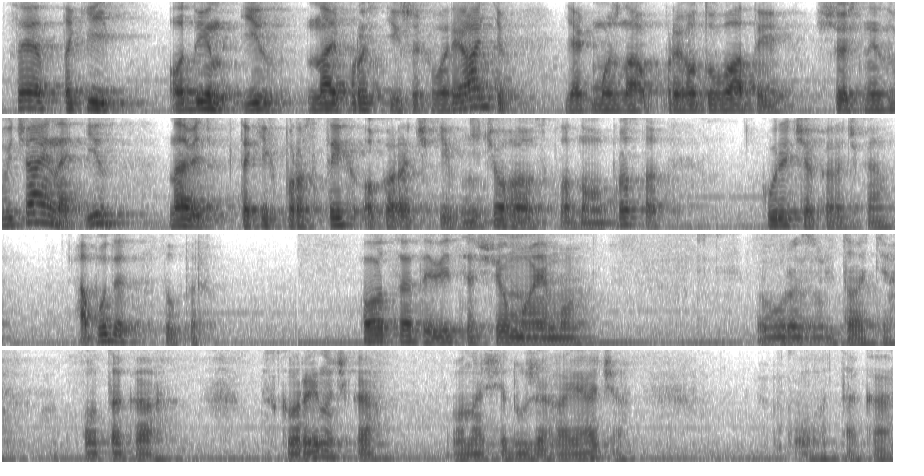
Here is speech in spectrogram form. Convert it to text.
Це такий один із найпростіших варіантів, як можна приготувати щось незвичайне із навіть таких простих окорочків. Нічого складного, просто куряча окорочка. А буде супер. Оце дивіться, що маємо у результаті. Отака скориночка. Вона ще дуже гаряча. Отака.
